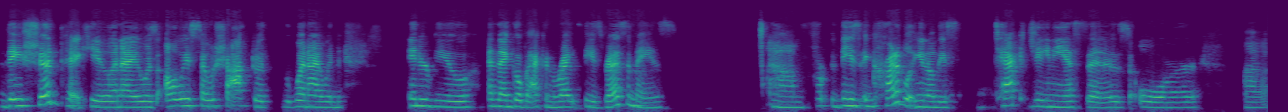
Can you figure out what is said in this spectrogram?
they should pick you. And I was always so shocked with when I would interview and then go back and write these resumes um, for these incredible, you know, these tech geniuses or uh,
